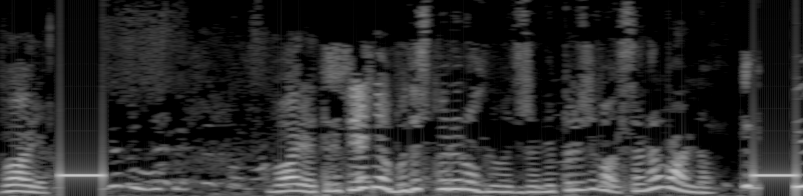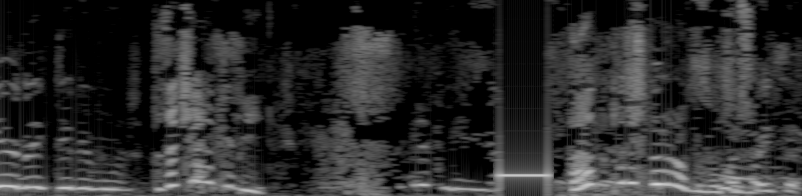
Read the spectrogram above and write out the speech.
Варя. Варя, три тижні будеш перероблювати вже. Не переживай, все нормально. Ти знайти не можеш. Та зачем тобі? Так будеш перероблювати.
